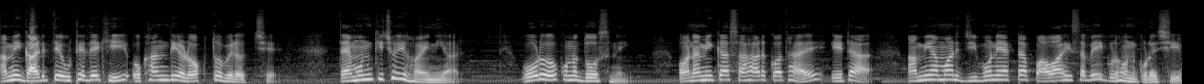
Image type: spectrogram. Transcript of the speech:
আমি গাড়িতে উঠে দেখি ওখান দিয়ে রক্ত বেরোচ্ছে। তেমন কিছুই হয়নি আর। ওরও কোনো দোষ নেই। অনামিকা সাহার কথায়, এটা আমি আমার জীবনে একটা পাওয়া হিসাবেই গ্রহণ করেছি।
